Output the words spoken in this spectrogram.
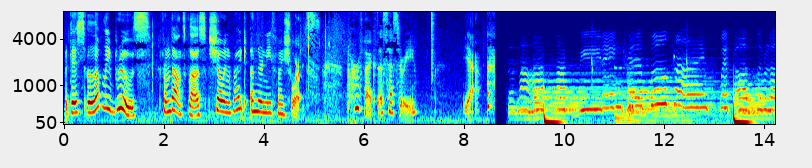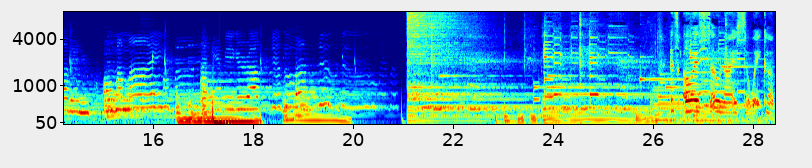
with this lovely bruise from dance class showing right underneath my shorts. Perfect accessory. Yeah. It's always so nice to wake up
